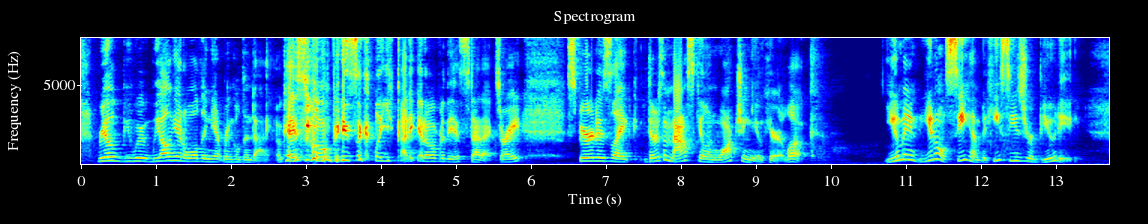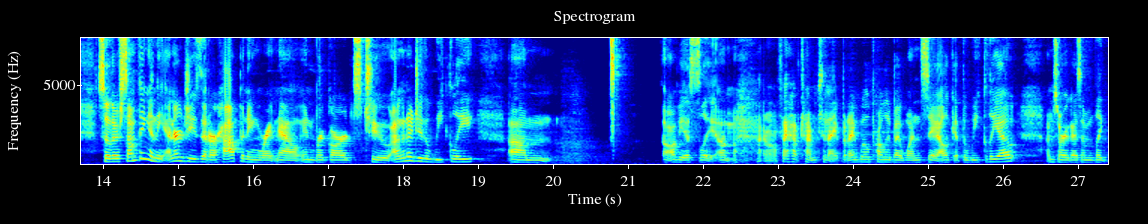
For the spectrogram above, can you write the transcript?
Real we all get old and get wrinkled and die okay? So basically you got to get over the aesthetics right? Spirit is like there's a masculine watching you here. Look You may you don't see him, but he sees your beauty. So there's something in the energies that are happening right now in regards to I'm going to do the weekly um obviously um i don't know if i have time tonight but i will probably by wednesday i'll get the weekly out. I'm sorry guys i'm like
